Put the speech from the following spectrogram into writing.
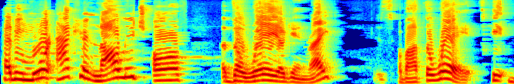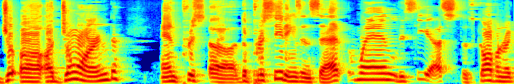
having more accurate knowledge of the way again, right? It's about the way. He uh, adjourned and pre- uh, the proceedings and said, When Lysias, the governor,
